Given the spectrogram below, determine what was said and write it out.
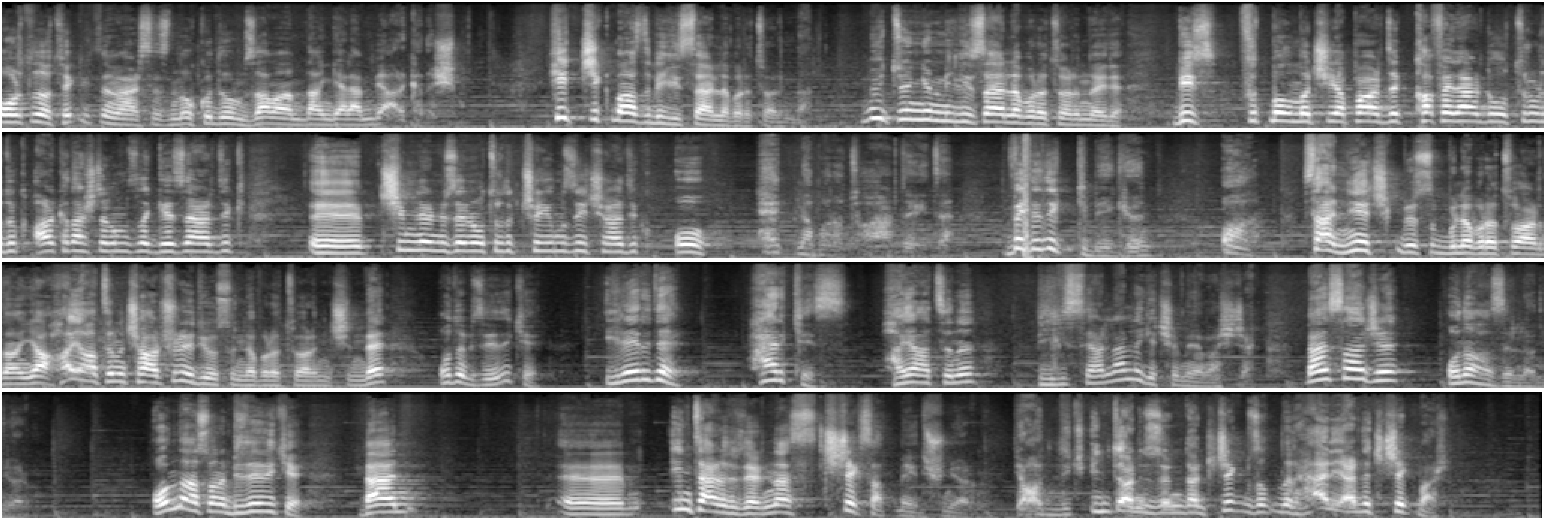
Ortadoğu Teknik Üniversitesi'nde okuduğum zamandan gelen bir arkadaşım. Hiç çıkmazdı bilgisayar laboratuvarından. Bütün gün bilgisayar laboratuvarındaydı. Biz futbol maçı yapardık, kafelerde otururduk, arkadaşlarımızla gezerdik. Ee, çimlerin üzerine oturduk, çayımızı içerdik. O hep laboratuvardaydı. Ve dedik ki bir gün, oğlum sen niye çıkmıyorsun bu laboratuvardan ya hayatını çarçur ediyorsun laboratuvarın içinde. O da bize dedi ki ileride herkes hayatını bilgisayarlarla geçirmeye başlayacak. Ben sadece ona hazırlanıyorum. Ondan sonra bize dedi ki ben e, internet üzerinden çiçek satmayı düşünüyorum. Ya dedik internet üzerinden çiçek mi satılır? Her yerde çiçek var.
